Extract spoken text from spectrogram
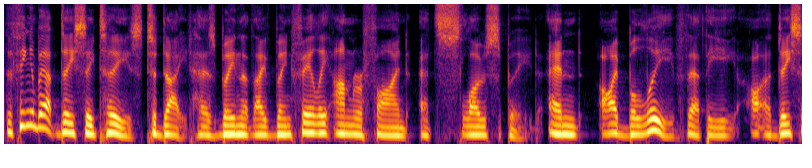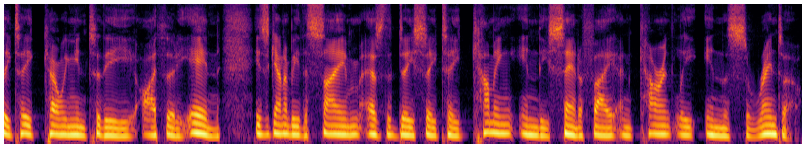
The thing about DCTs to date has been that they've been fairly unrefined at slow speed. And I believe that the uh, DCT going into the i30N is going to be the same as the DCT coming in the Santa Fe and currently in the Sorento.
